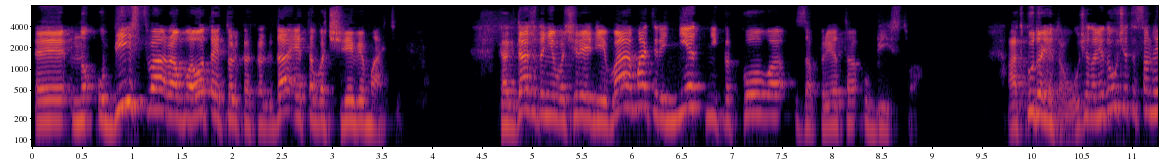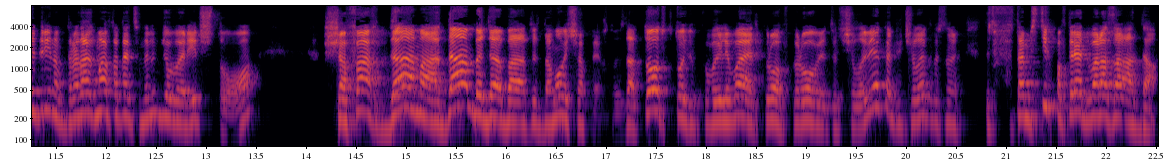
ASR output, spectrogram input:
Э, но убийство работает только когда это в чреве матери. Когда же это не в чреве матери, нет никакого запрета убийства. Откуда они это учат? Они это учат из Сангедрина. Традат Мафта Санедрин говорит, что шафах дама адам домой шафех. То есть, да, тот, кто выливает кровь этого человека, этого человека, то есть, там стих повторяет два раза адам.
